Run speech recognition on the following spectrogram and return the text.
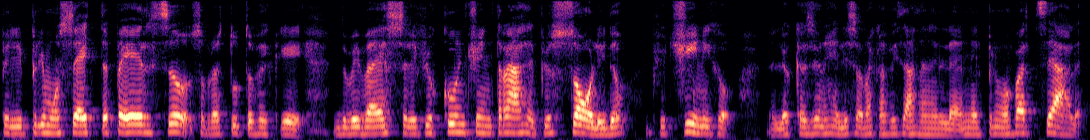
per il primo set perso, soprattutto perché doveva essere più concentrato più solido, più cinico nelle occasioni che gli sono capitate nel, nel primo parziale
